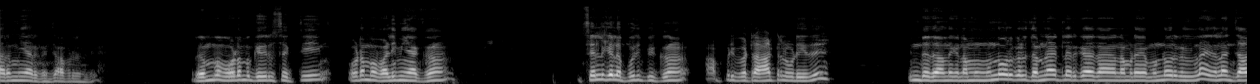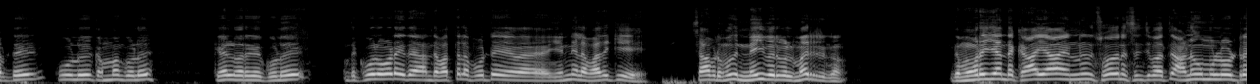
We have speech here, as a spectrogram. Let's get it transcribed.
அருமையாக இருக்கும் சாப்பிட்றதுக்கு. ரொம்ப உடம்புக்கு எதிர்ப்பு சக்தி உடம்பை வலிமையாக்கும் செல்களை புதுப்பிக்கும். அப்படிப்பட்ட ஆற்றல் உடையது இந்த அந்த நம்ம முன்னோர்கள் தமிழ்நாட்டில் இருக்க நம்முடைய முன்னோர்கள்லாம் இதெல்லாம் சாப்பிட்டு கூழ் கம்மங்கூழ் கேழ்வரகு கூழ் இந்த கூழோடு இதை அந்த வத்தலை போட்டு எண்ணெயில் வதக்கி சாப்பிடும்போது நெய் வறுவல் மாதிரி இருக்கும். இந்த முறையாக அந்த காயா இன்னும் சோதனை செஞ்சு பார்த்து அணுகுமுள்ளோட்ட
